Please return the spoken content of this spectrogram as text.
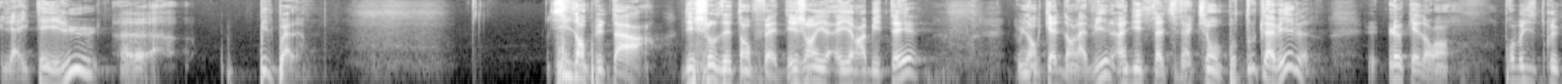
il a été élu euh, pile poil. Six ans plus tard, des choses étant faites, des gens ayant habité, une enquête dans la ville, indice de satisfaction pour toute la ville, le quai de Propose truc.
